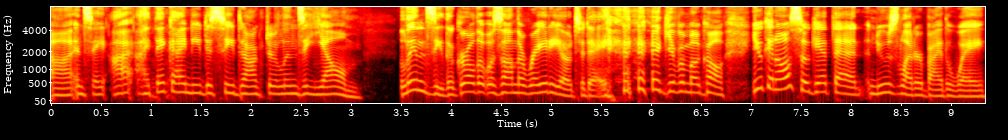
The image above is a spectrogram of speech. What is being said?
uh, and say, I, I think I need to see Dr. Lindsay Yelm. Lindsay, the girl that was on the radio today, give him a call. You can also get that newsletter, by the way.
